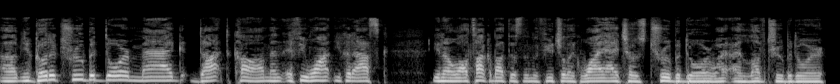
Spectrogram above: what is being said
um, you go to troubadourmag.com and if you want, you could ask, you know, I'll talk about this in the future, like why I chose troubadour, why I love troubadour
